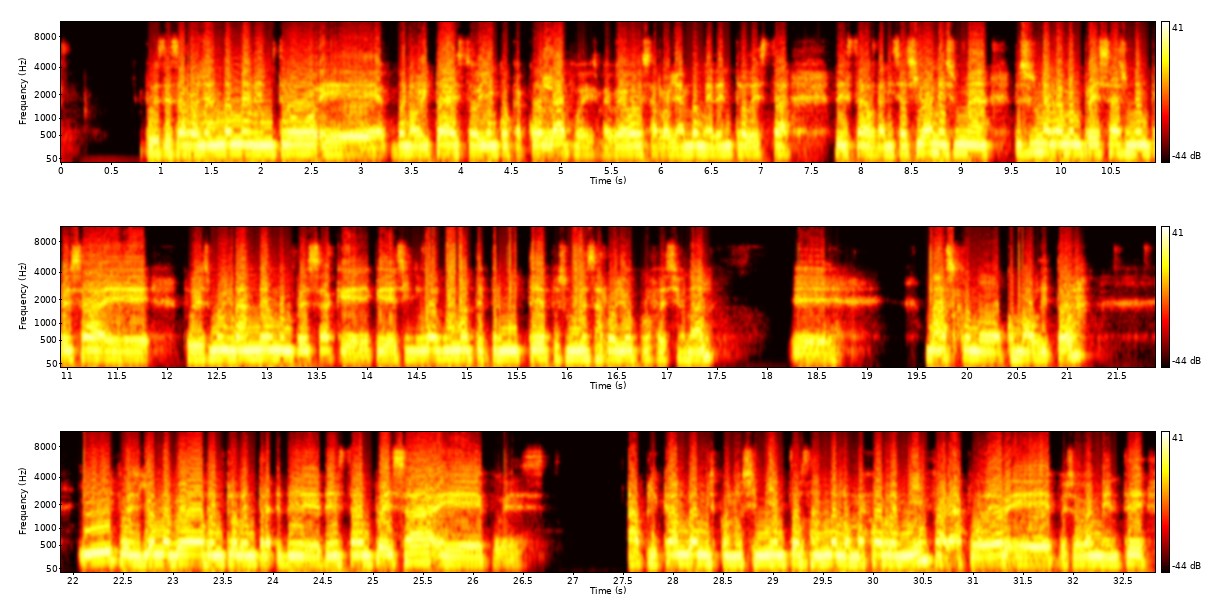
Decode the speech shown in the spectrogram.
pues desarrollándome dentro, eh, bueno, ahorita estoy en Coca-Cola, pues me veo desarrollándome dentro de esta, de esta organización. Es una, pues es una gran empresa, es una empresa pues muy grande, una empresa que, que sin duda alguna te permite pues un desarrollo profesional eh, más como, como auditor. Y pues yo me veo dentro de, esta empresa, eh, pues aplicando mis conocimientos, dando lo mejor de mí para poder, eh, pues obviamente,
